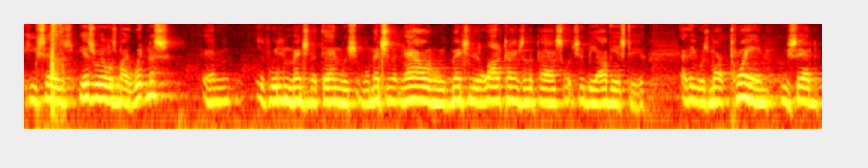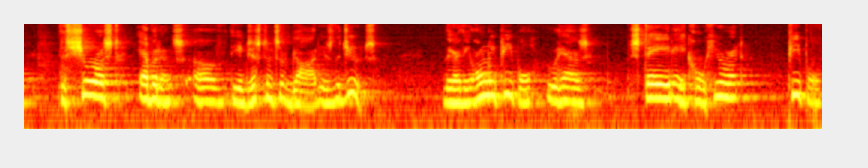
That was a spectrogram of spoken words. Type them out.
he says, Israel is my witness. And if we didn't mention it then, we should, we'll mention it now, and we've mentioned it a lot of times in the past, so it should be obvious to you. I think it was Mark Twain who said, The surest evidence of the existence of God is the Jews. They are the only people who has stayed a coherent people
